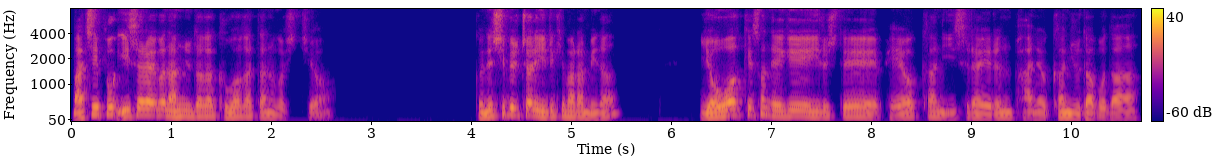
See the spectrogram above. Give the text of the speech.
마치 북이스라엘과 남유다가 그와 같다는 것이죠. 그런데 11절에 이렇게 말합니다. 여호와께서 내게 이르시되 배역한 이스라엘은 반역한 유다보다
